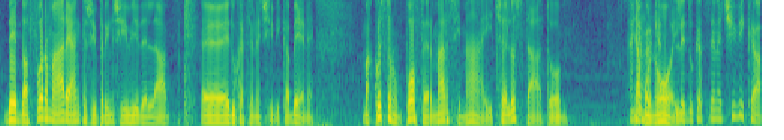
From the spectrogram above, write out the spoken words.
debba formare anche sui principi dell'educazione civica. Bene, ma questo non può fermarsi mai, cioè lo Stato... Siamo noi. L'educazione civica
